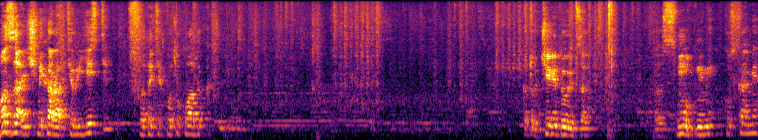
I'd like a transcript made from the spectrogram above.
Мозаичный характер есть вот этих вот укладок, которые чередуются э, с мутными кусками.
